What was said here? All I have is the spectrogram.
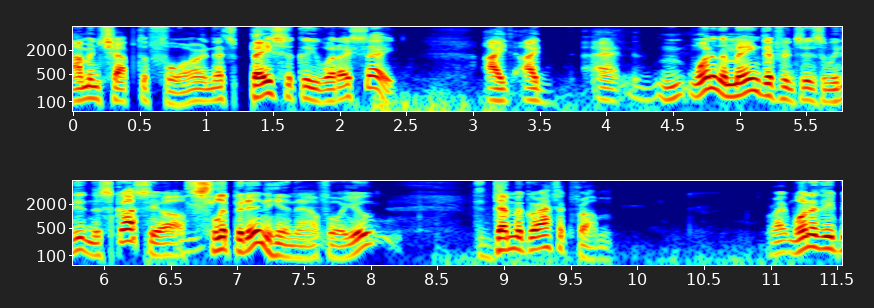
I'm in chapter four, and that's basically what I say. I, I, and one of the main differences we didn't discuss here, I'll slip it in here now for you, the demographic problem. Right? One of the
